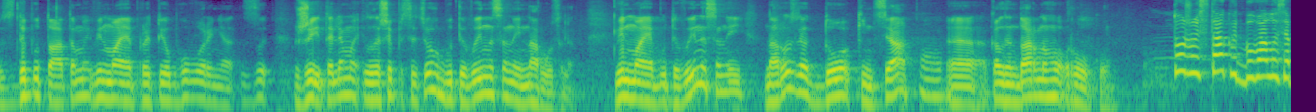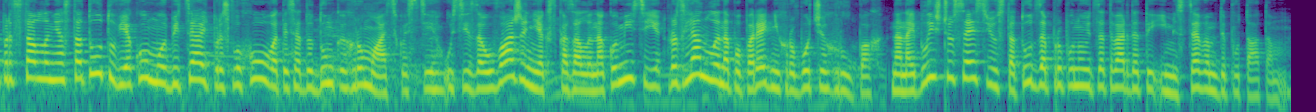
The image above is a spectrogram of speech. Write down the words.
з депутатами, він має пройти обговорення з жителями і лише після цього бути винесений на розгляд. Він має бути винесений на розгляд до кінця е, календарного року. Тож ось так відбувалося представлення статуту, в якому обіцяють прислуховуватися до думки громадськості. Усі зауваження, як сказали на комісії, розглянули на попередніх робочих групах. На найближчу сесію статут запропонують затвердити і місцевим депутатам.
